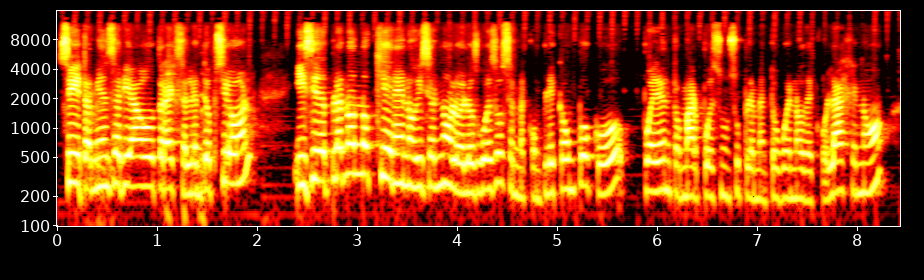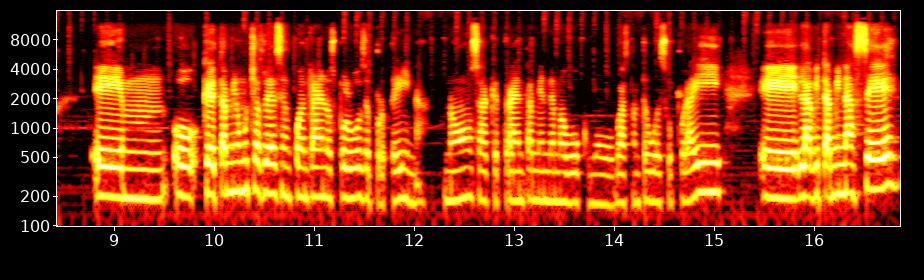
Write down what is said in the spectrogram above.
Sí, también sería otra excelente opción. Y si de plano no quieren o dicen, no, lo de los huesos se me complica un poco, pueden tomar pues un suplemento bueno de colágeno, Em, o que también muchas veces se encuentran en los polvos de proteína, ¿no? O sea, que traen también de nuevo como bastante hueso por ahí. Eh, la vitamina C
